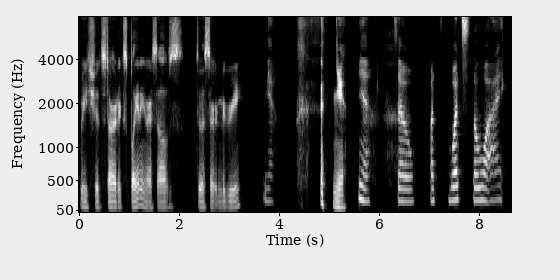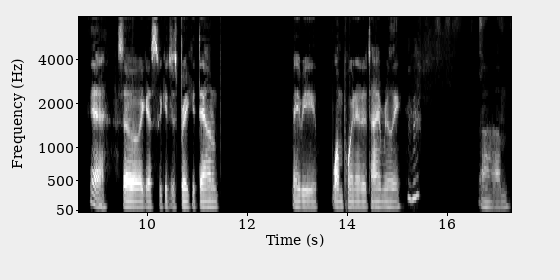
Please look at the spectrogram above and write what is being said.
we should start explaining ourselves to a certain degree. yeah. yeah. Yeah. So, what, what's the why? Yeah. So I guess we could just break it down maybe one point at a time really. Mhm. Um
